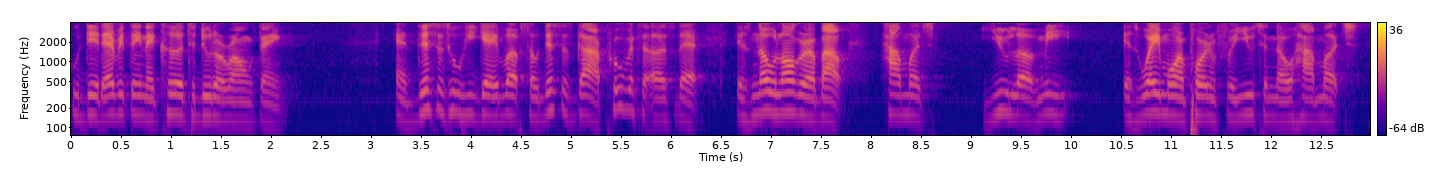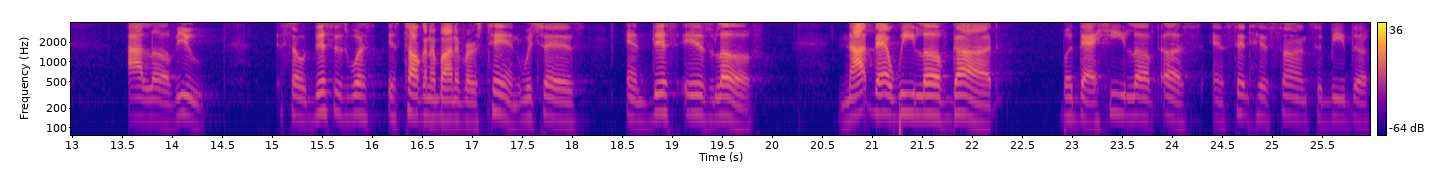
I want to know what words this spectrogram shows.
who did everything they could to do the wrong thing. And this is who he gave up. So this is God proving to us that it's no longer about how much you love me. It's way more important for you to know how much I love you. So this is what it's talking about in verse 10, which says, and this is love. Not that we love God, but that he loved us and sent his son to be the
